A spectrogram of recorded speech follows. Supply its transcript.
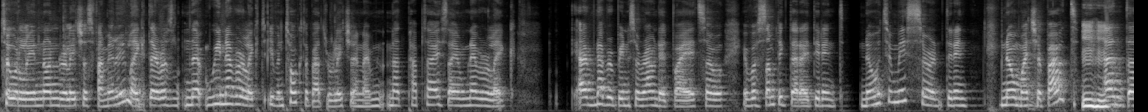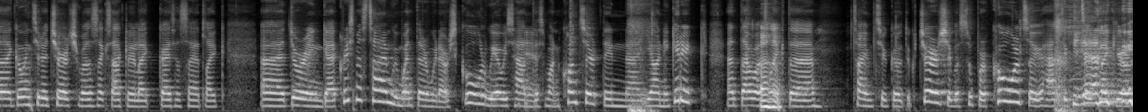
totally non-religious family. Like there was, ne- we never like even talked about religion. I'm not baptized. I'm never like, I've never been surrounded by it. So it was something that I didn't know to miss or didn't know much about. And uh, going to the church was exactly like Kaisa said, like. Uh, during uh, Christmas time, we went there with our school. We always had Yeah. this one concert in uh, Jaani Kirik, and that was like the time to go to church. It was super cold, so you had to take Yeah. like your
